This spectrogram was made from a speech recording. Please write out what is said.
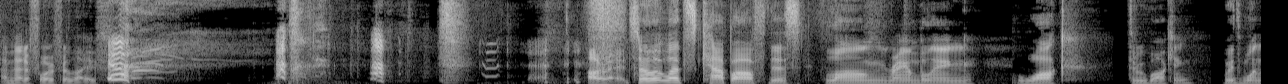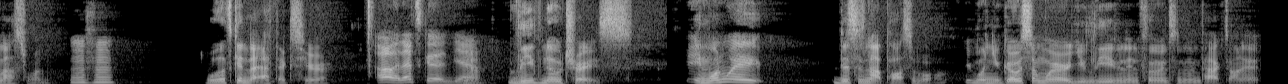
a metaphor for life. All right, so let's cap off this long, rambling walk through walking with one last one. Mm-hmm. Well, let's get into ethics here. Oh, that's good. Yeah. yeah. Leave no trace. In one way, this is not possible. When you go somewhere, you leave an influence and an impact on it.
